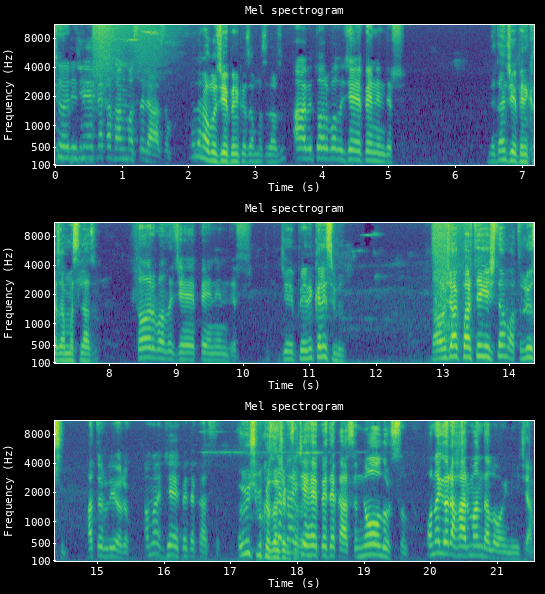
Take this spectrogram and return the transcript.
söyledi. CHP kazanması lazım. Neden abla CHP'nin kazanması lazım? Abi Torbalı CHP'nindir. Neden CHP'nin kazanması lazım? Torbalı CHP'nindir. CHP'nin kalesi mi? Daha önce AK Parti'ye geçti ama hatırlıyorsun. Hatırlıyorum. Ama CHP'de kalsın. Övünç mü kazanacak bu sefer? CHP'de kalsın ne olursun. Ona göre Harmandalı oynayacağım.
